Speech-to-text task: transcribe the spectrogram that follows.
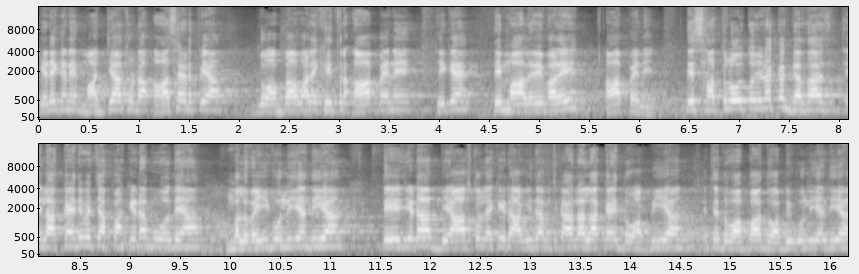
ਕਿਹੜੇ ਕਹਿੰਦੇ? ਮਾਝਾ ਤੁਹਾਡਾ ਆ ਸਾਈਡ ਪਿਆ, ਦੁਆਬਾ ਵਾਲੇ ਖੇਤਰ ਆ ਪਏ ਨੇ, ਠੀਕ ਹੈ? ਤੇ ਮਾਲਵੇ ਵਾਲੇ ਆ ਪਏ ਨੇ। ਤੇ ਸਤਲੁਜ ਤੋਂ ਜਿਹੜਾ ਘੱਗਰ ਦਾ ਇਲਾਕਾ, ਇਹਦੇ ਵਿੱਚ ਆਪਾਂ ਕਿਹੜਾ ਬੋਲਦੇ ਆ ਮਲਵਈ ਬੋਲੀ ਜਾਂਦੀ ਆ। ਤੇ ਜਿਹੜਾ ਬਿਆਸ ਤੋਂ ਲੈ ਕੇ ਰਾਵੀ ਦਾ ਵਿਚਕਾਰਲਾ ਇਲਾਕਾ ਇਹ ਦੁਆਬੀ ਆ, ਇੱਥੇ ਦੁਆਬਾ ਦੁਆਬੀ ਬੋਲੀ ਜਾਂਦੀ ਆ।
